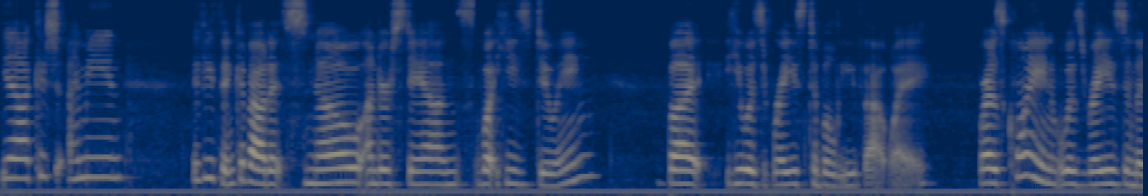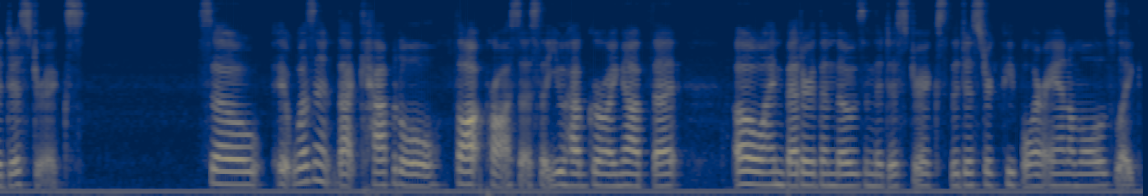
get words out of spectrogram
Yeah, because, I mean, if you think about it, Snow understands what he's doing, but he was raised to believe that way. Whereas Coin was raised in the districts. So it wasn't that Capitol thought process that you have growing up that, oh, I'm better than those in the districts. The district people are animals. Like,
